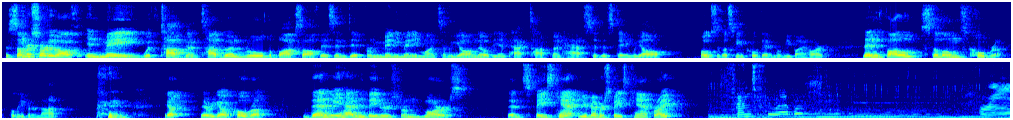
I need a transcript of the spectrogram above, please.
The summer started off in May with Top Gun. Top Gun ruled the box office and did for many, many months, and we all know the impact Top Gun has to this day. We all, most of us can quote that movie by heart. Then followed Stallone's Cobra, believe it or not. yep, there we go, Cobra. Then we had invaders from Mars. Then Space Camp. You remember Space Camp, right? Friends forever? Friends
